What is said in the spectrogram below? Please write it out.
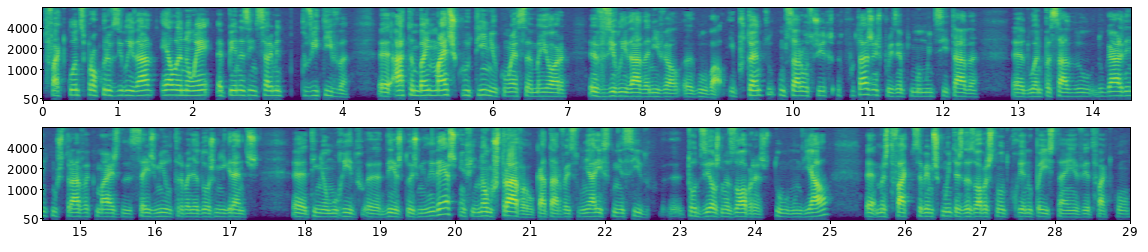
De facto, quando se procura visibilidade, ela não é apenas e necessariamente positiva. Eh, há também mais escrutínio com essa maior eh, visibilidade a nível global. E, portanto, começaram a surgir reportagens, por exemplo, uma muito citada eh, do ano passado do, do, Guardian, que mostrava que mais de 6 mil trabalhadores migrantes uh, tinham morrido uh, desde 2010. Enfim, não mostrava, o Qatar veio sublinhar isso, tinha sido todos eles nas obras do Mundial, mas de facto sabemos que muitas das obras que estão a decorrer no país têm a ver de facto com,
